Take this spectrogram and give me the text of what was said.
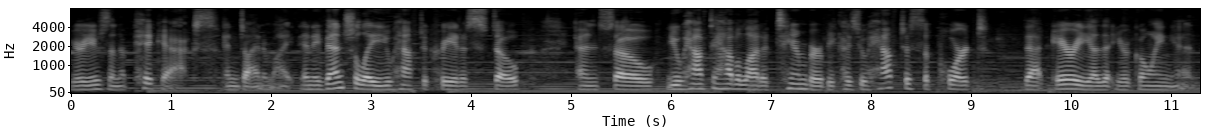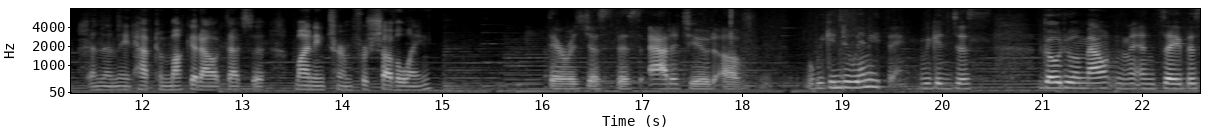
you're using a pickaxe and dynamite. And eventually you have to create a stope, and so you have to have a lot of timber because you have to support that area that you're going in. And then they'd have to muck it out. That's a mining term for shoveling. There was just this attitude of we can do anything. We could just go to a mountain and say this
